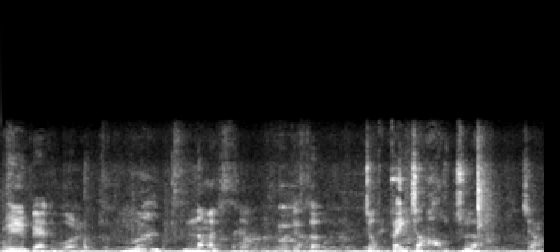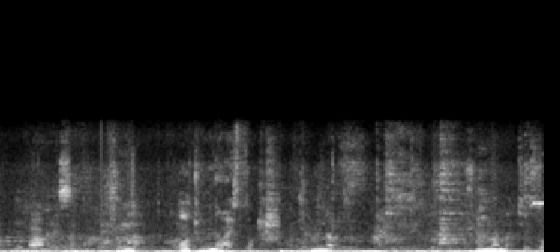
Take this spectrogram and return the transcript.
really bad word. 존나 맛있어. 그래서 就非常好吃啊这样啊 존나 어 존나 맛있어. 존나 존나 맛있어.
